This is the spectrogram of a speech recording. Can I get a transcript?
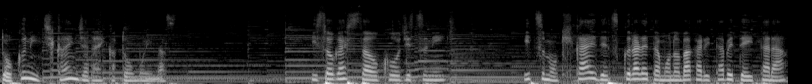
毒に近いんじゃないかと思います。忙しさを口実にいつも機械で作られたものばかり食べていたら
